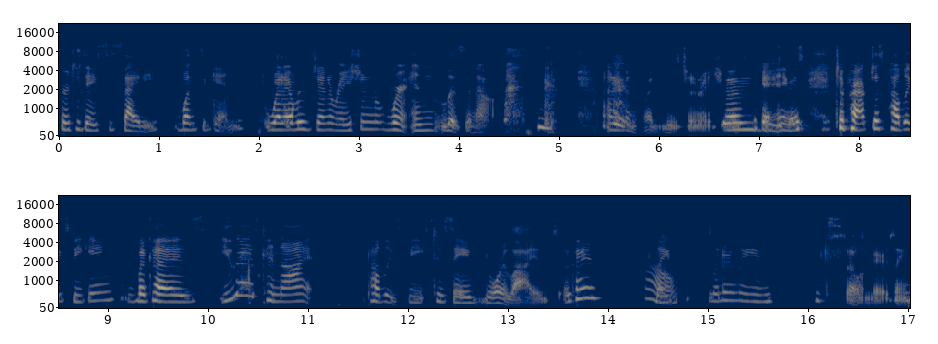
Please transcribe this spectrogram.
for today's society. Once again, whatever generation we're in, listen up. I don't even know what this generation is. Okay, anyways, to practice public speaking because you guys cannot public speak to save your lives. Okay, like Oh. literally, it's so embarrassing.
